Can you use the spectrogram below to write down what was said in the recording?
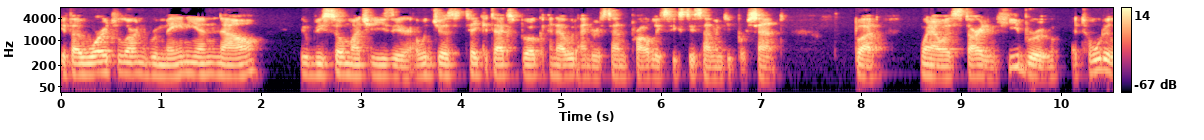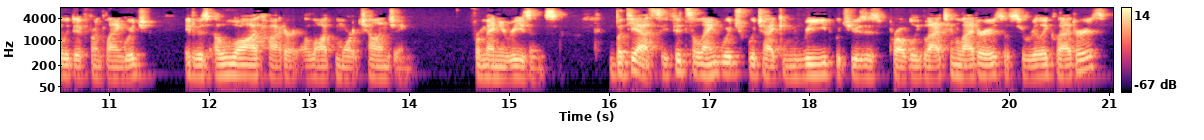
If I were to learn Romanian now, it would be so much easier. I would just take a textbook and I would understand probably 60, 70%. But when I was starting Hebrew, a totally different language, it was a lot harder, a lot more challenging for many reasons. But yes, if it's a language which I can read, which uses probably Latin letters or Cyrillic letters,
